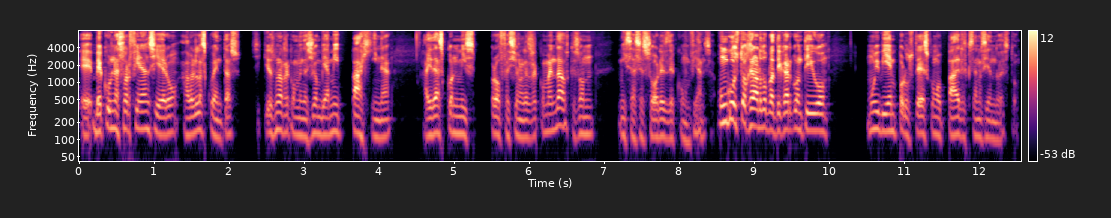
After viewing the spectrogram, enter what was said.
eh, ve con un asesor financiero, abre las cuentas. Si quieres una recomendación, ve a mi página. Ahí das con mis profesionales recomendados, que son mis asesores de confianza. Un gusto, Gerardo, platicar contigo. Muy bien por ustedes como padres que están haciendo esto.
